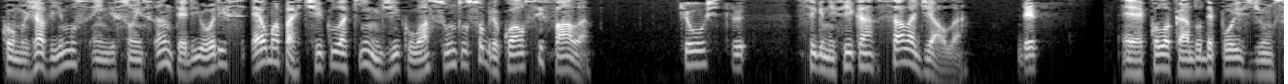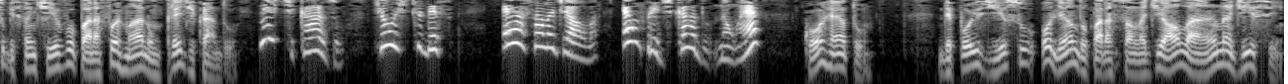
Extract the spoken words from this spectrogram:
Como já vimos em lições anteriores, é uma partícula que indica o assunto sobre o qual se fala. Kyoshitsu significa sala de aula. Des. É colocado depois de um substantivo para formar um predicado. Neste caso, kyoshitsu desu é a sala de aula. É um predicado, não é? Correto. Depois disso, olhando para a sala de aula, Ana disse:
